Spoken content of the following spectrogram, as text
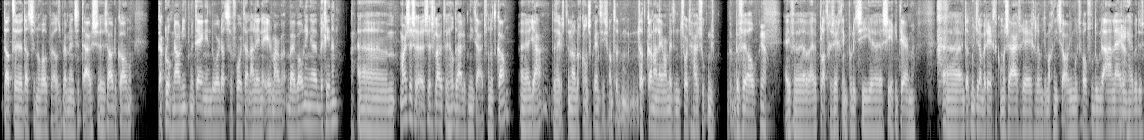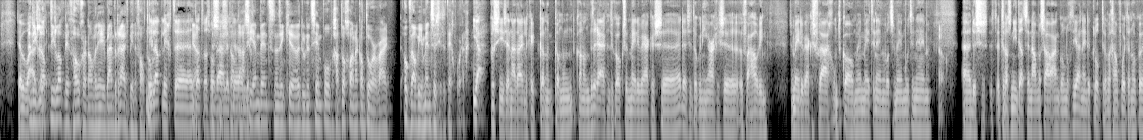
Dat, uh, dat ze nog ook wel eens bij mensen thuis uh, zouden komen. Daar klonk nou niet meteen in door dat ze voortaan alleen eerst maar bij woningen beginnen. Um, maar ze, ze sluiten heel duidelijk niet uit van het kan. Uh, ja, dat heeft de nodige consequenties. Want dat, dat kan alleen maar met een soort huiszoekingsbevel. Ja. Even uh, plat gezegd in politie-serie termen. Uh, dat moet je dan bij de rechtercommissaris regelen. Want je mag niet zo, je moet wel voldoende aanleiding ja. hebben. Dus ze hebben wel en die lat, die lat ligt hoger dan wanneer je bij een bedrijf binnenvalt, toch? Die lat ligt, uh, ja. dat was wel dus duidelijk. Als je dan de ACM bent, dan denk je, we doen het simpel. We gaan toch gewoon naar kantoor, waar ook wel weer mensen zitten tegenwoordig. Ja, precies. En uiteindelijk kan, kan, een, kan een bedrijf natuurlijk ook zijn medewerkers, uh, daar zit ook een hiërarchische verhouding zijn medewerkers vragen om te komen en mee te nemen wat ze mee moeten nemen. Uh, dus het, was niet dat ze nou massaal aankondigden. Ja, nee, dat klopt. En we gaan voortaan ook uh,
